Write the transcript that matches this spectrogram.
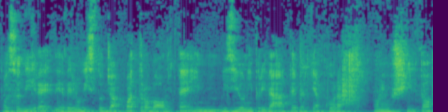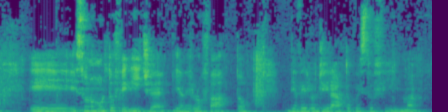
posso dire di averlo visto già quattro volte in visioni private perché ancora non è uscito e, e sono molto felice di averlo fatto, di averlo girato questo film.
